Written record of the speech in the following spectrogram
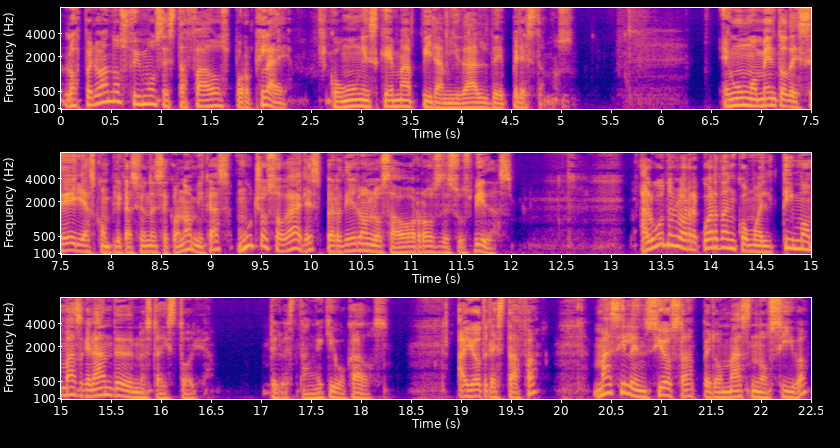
los peruanos fuimos estafados por CLAE, con un esquema piramidal de préstamos. En un momento de serias complicaciones económicas, muchos hogares perdieron los ahorros de sus vidas. Algunos lo recuerdan como el timo más grande de nuestra historia, pero están equivocados. Hay otra estafa, más silenciosa pero más nociva,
